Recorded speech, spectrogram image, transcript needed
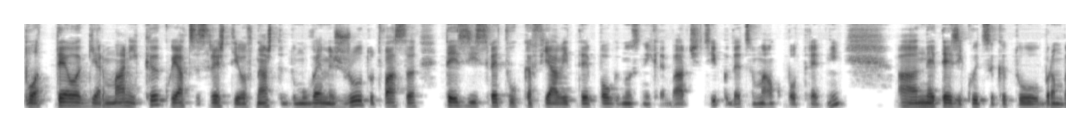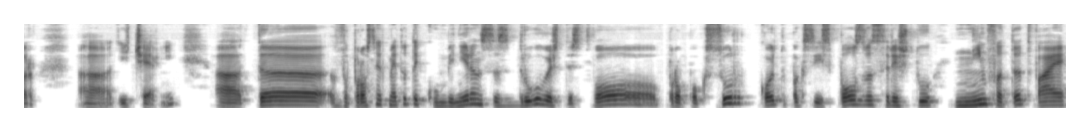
Блатела германика, която се среща и в нашите домове между другото. Това са тези светло-кафявите по-гнусни хлебарчици, където са малко по-трепни, а не тези, които са като бръмбър а, и черни. А, та, въпросният метод е комбиниран с друго вещество, пропоксур, който пък се използва срещу нимфата. Това е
